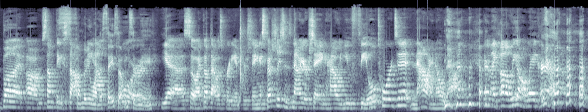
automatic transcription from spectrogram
But um, something stopped Somebody me wanted to say something to me. Yeah, so I thought that was pretty interesting, especially since now you're saying how you feel towards it. Now I know why. They're like, oh, we gonna wake her up.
